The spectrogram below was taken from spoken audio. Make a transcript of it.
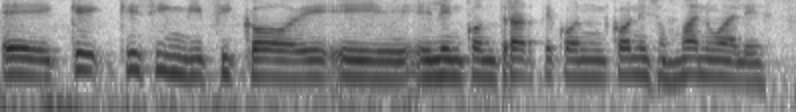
Eh, ¿qué, significó eh, el encontrarte con, con esos manuales?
